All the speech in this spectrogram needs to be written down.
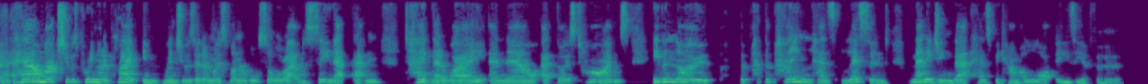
how much she was putting on her plate in when she was at her most vulnerable. So we were able to see that pattern, take that away, and now at those times, even though the, the pain has lessened, managing that has become a lot easier for her.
